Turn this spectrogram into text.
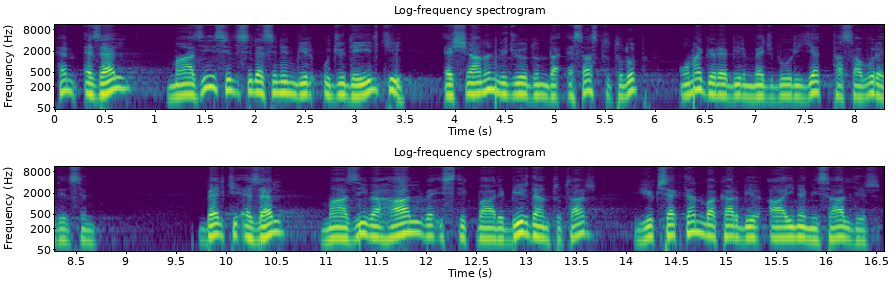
Hem ezel, mazi silsilesinin bir ucu değil ki, eşyanın vücudunda esas tutulup, ona göre bir mecburiyet tasavvur edilsin. Belki ezel, mazi ve hal ve istikbali birden tutar, yüksekten bakar bir ayine misaldir.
